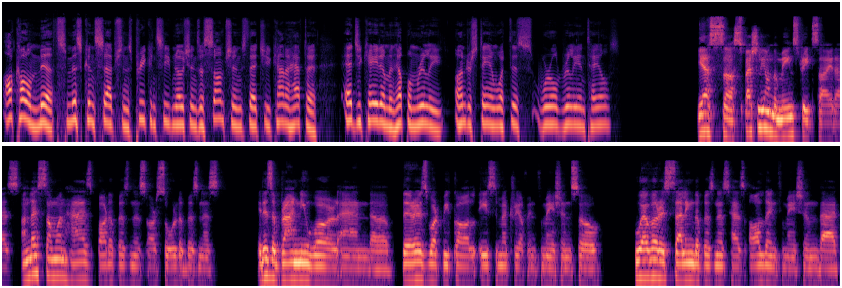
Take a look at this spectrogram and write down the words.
I'll call them myths, misconceptions, preconceived notions, assumptions that you kind of have to educate them and help them really understand what this world really entails? Yes, uh, especially on the main street side, as unless someone has bought a business or sold a business, it is a brand new world and uh, there is what we call asymmetry of information. So whoever is selling the business has all the information that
